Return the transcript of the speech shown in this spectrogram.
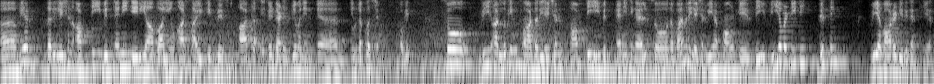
uh, where the relation of t with any area, volume or site exists or the, that is given in, uh, in the question. Okay. So we are looking for the relation of t with anything else. So the one relation we have found is dV over dt, this thing we have already written here.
